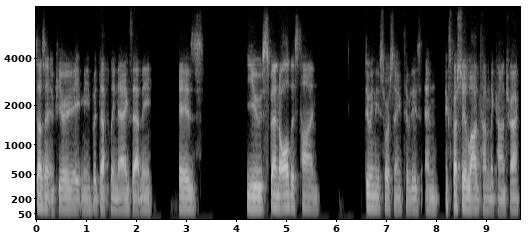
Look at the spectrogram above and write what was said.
doesn't infuriate me, but definitely nags at me is you spend all this time doing these sourcing activities and especially a lot of time in the contract.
